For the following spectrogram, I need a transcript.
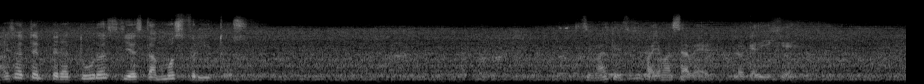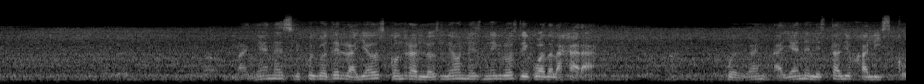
a esas temperaturas ya estamos fritos. Sin más que decir, vayamos a ver lo que dije. Mañana es el juego de Rayados contra los Leones Negros de Guadalajara. Juegan allá en el Estadio Jalisco.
